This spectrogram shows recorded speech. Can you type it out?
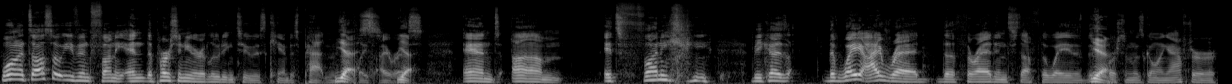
Well, and it's also even funny, and the person you're alluding to is Candice Patton, Yes, plays Iris. yeah. And um, it's funny because the way I read the thread and stuff, the way that this Yeah. person was going after her,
